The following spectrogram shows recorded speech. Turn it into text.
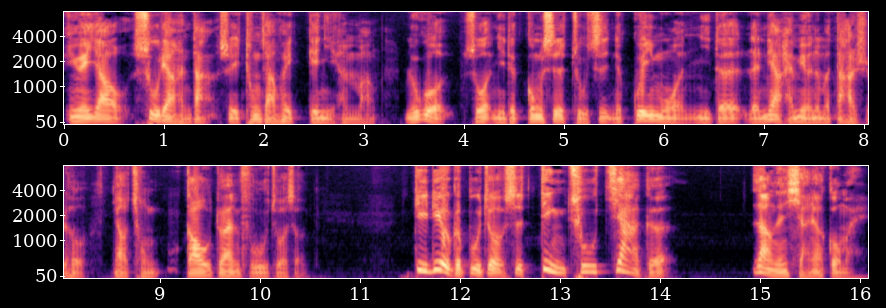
因为要数量很大，所以通常会给你很忙。如果说你的公司的组织、你的规模、你的能量还没有那么大的时候，要从高端服务着手。第六个步骤是定出价格，让人想要购买。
